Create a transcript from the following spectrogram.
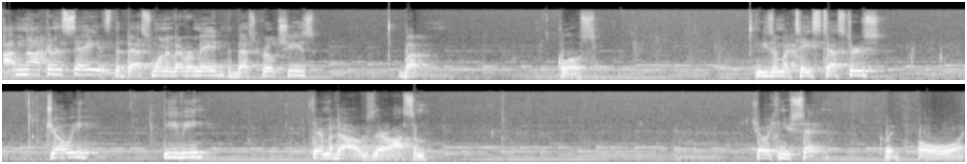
I'm not gonna say it's the best one I've ever made, the best grilled cheese, but close. These are my taste testers. Joey, Evie, they're my dogs, they're awesome. Joey, can you sit? Good boy.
